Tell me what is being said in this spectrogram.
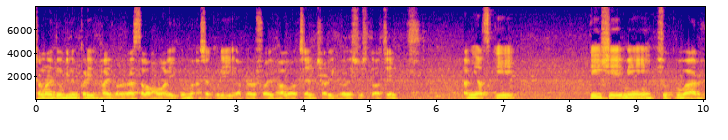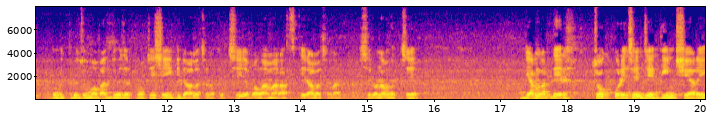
সম্মানিত বিনিয়োগকারী ভাই বোনেরা, আসসালামু আলাইকুম। আশা করি আপনারা সবাই ভালো আছেন, শারীরিকভাবে সুস্থ আছেন। আমি আজকে তেইশে মে, শুক্রবার, পবিত্র জুম্মাবাদ দু হাজার পঁচিশ এই ভিডিও আলোচনা করছি এবং আমার আজকের আলোচনার শিরোনাম হচ্ছে, গ্যামলারদের চোখ পড়েছে যে তিন শেয়ারে।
